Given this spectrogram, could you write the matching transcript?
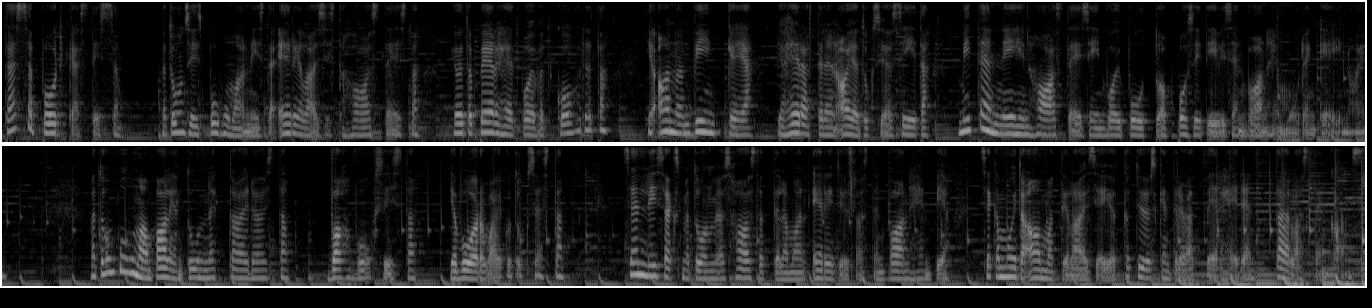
Tässä podcastissa mä tuun siis puhumaan niistä erilaisista haasteista, joita perheet voivat kohdata, ja annan vinkkejä ja herättelen ajatuksia siitä, miten niihin haasteisiin voi puuttua positiivisen vanhemmuuden keinoin. Mä tuun puhumaan paljon tunnetaidoista, vahvuuksista ja vuorovaikutuksesta. Sen lisäksi mä tuun myös haastattelemaan erityislasten vanhempia sekä muita ammattilaisia, jotka työskentelevät perheiden tai lasten kanssa.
